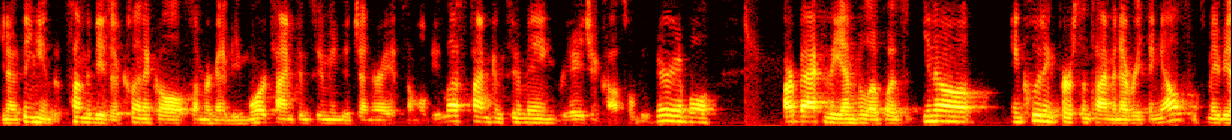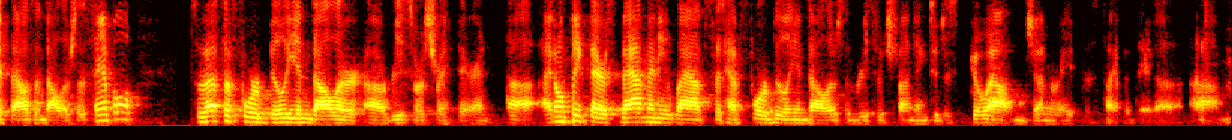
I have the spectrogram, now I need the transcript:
you know, thinking that some of these are clinical, some are going to be more time consuming to generate, some will be less time consuming, reagent costs will be variable. Our back of the envelope was, you know, including person time and everything else, it's maybe $1,000 a sample. So that's a $4 billion uh, resource right there. And uh, I don't think there's that many labs that have $4 billion in research funding to just go out and generate this type of data um,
